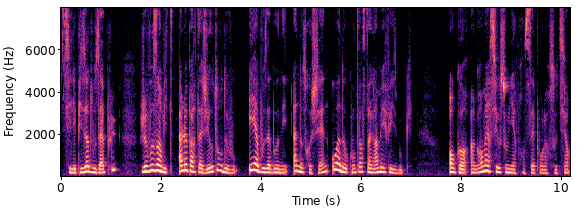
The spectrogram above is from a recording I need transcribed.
Si l'épisode vous a plu, je vous invite à le partager autour de vous et à vous abonner à notre chaîne ou à nos comptes Instagram et Facebook. Encore un grand merci aux souvenirs français pour leur soutien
